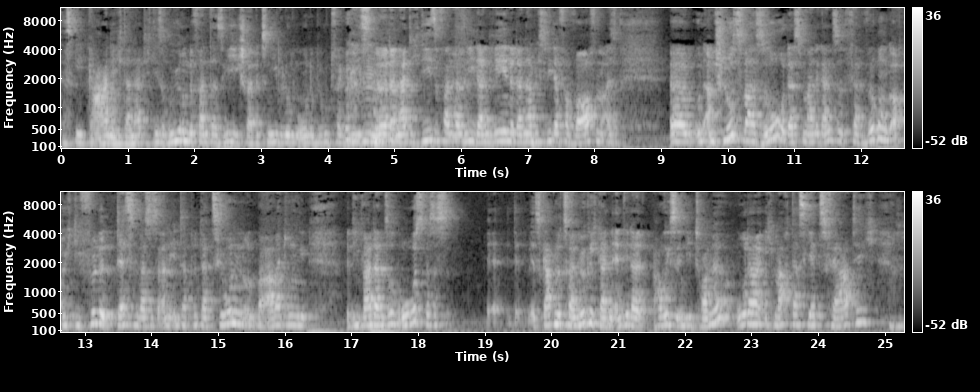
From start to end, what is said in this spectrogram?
Das geht gar nicht. Dann hatte ich diese rührende Fantasie, ich schreibe jetzt Nibelungen ohne Blut vergießen. Ne? Dann hatte ich diese Fantasie, dann jene, dann habe ich es wieder verworfen. Also und am Schluss war es so, dass meine ganze Verwirrung auch durch die Fülle dessen, was es an Interpretationen und Bearbeitungen gibt, die war dann so groß, dass es äh, es gab nur zwei Möglichkeiten. Entweder haue ich es in die Tonne oder ich mache das jetzt fertig. Mhm.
